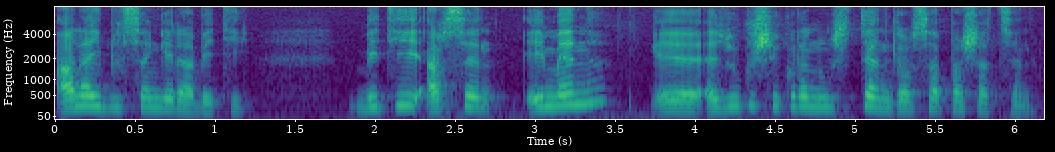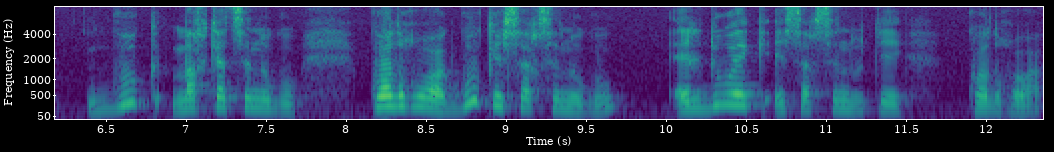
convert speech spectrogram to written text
ala ibiltzen gera beti. Beti arzen hemen eh, ez dugu sekuran usten gauza pasatzen. Guk markatzen dugu. Kuadroa guk ezartzen dugu, elduek ezartzen dute kuadroa,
